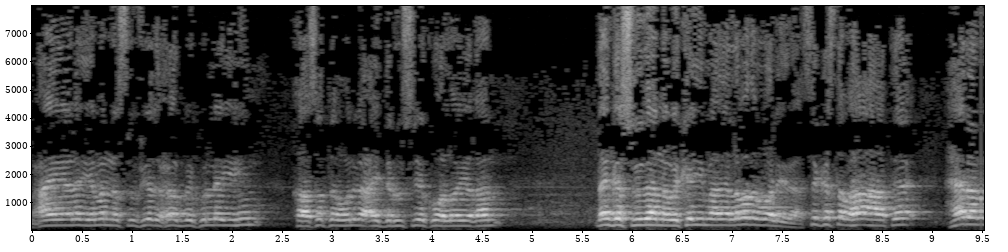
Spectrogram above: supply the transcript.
Maxaa yeelay yemenna suufiyadu xoog bay ku leeyihiin khaasatan weliba caydaruusiya kuwa loo yaqaan. Dhanka suudanna way ka yimaadeen labadaba waa la yidhaha si kastaba ha ahaatee herar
